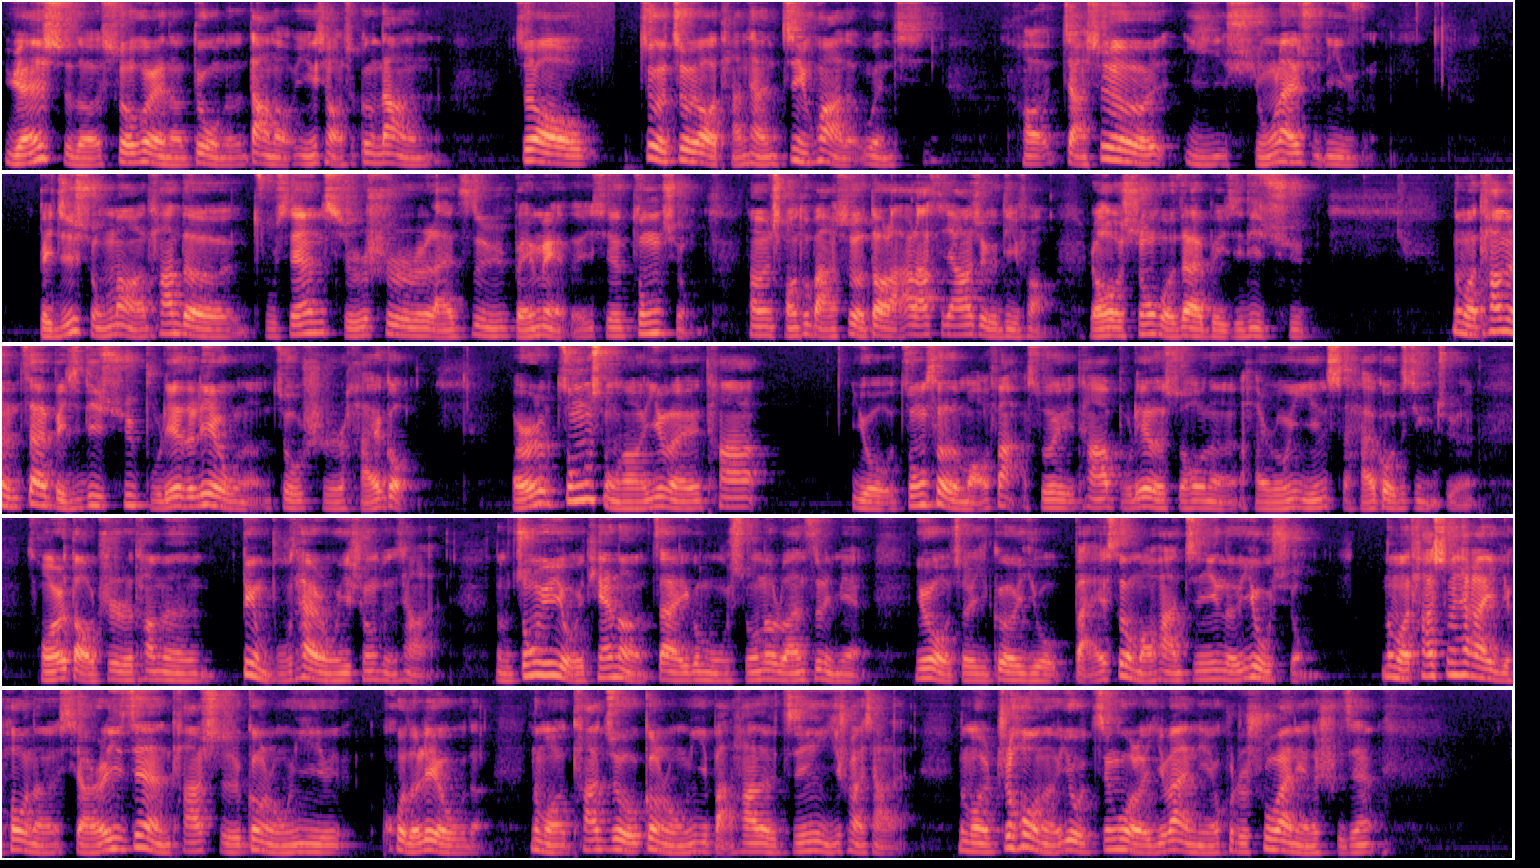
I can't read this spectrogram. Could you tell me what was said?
原始的社会呢，对我们的大脑影响是更大的呢？就要。这就要谈谈进化的问题。好，假设以熊来举例子，北极熊嘛，它的祖先其实是来自于北美的一些棕熊，它们长途跋涉到了阿拉斯加这个地方，然后生活在北极地区。那么它们在北极地区捕猎的猎物呢，就是海狗。而棕熊呢，因为它有棕色的毛发，所以它捕猎的时候呢，很容易引起海狗的警觉。从而导致它们并不太容易生存下来。那么，终于有一天呢，在一个母熊的卵子里面，拥有着一个有白色毛发基因的幼熊。那么，它生下来以后呢，显而易见，它是更容易获得猎物的。那么，它就更容易把它的基因遗传下来。那么之后呢，又经过了一万年或者数万年的时间，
